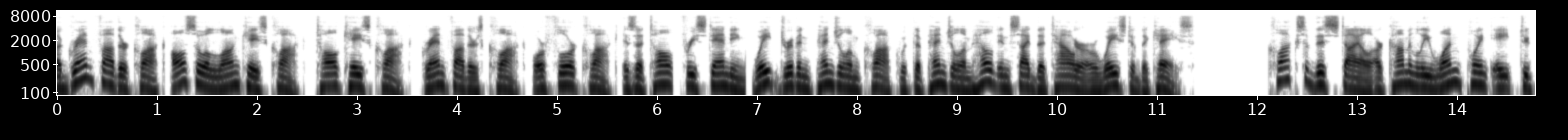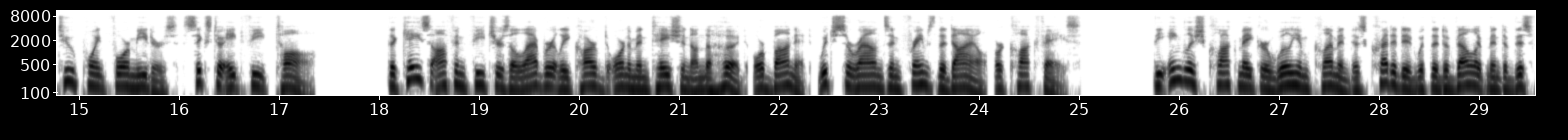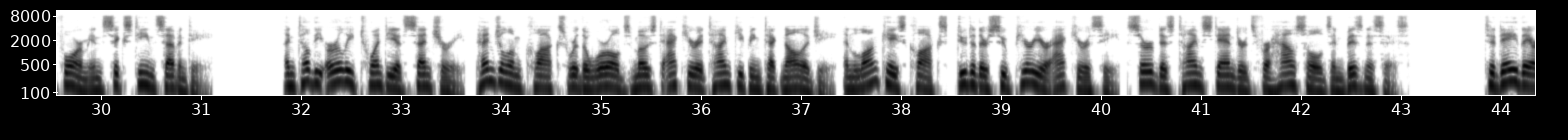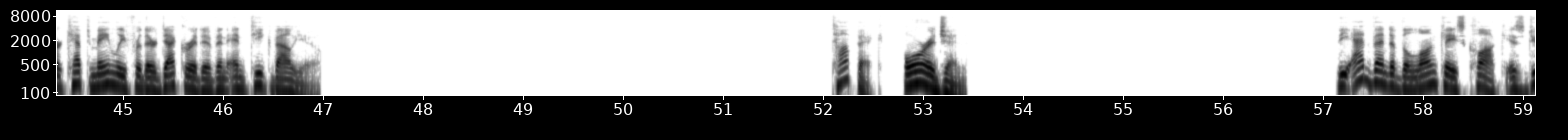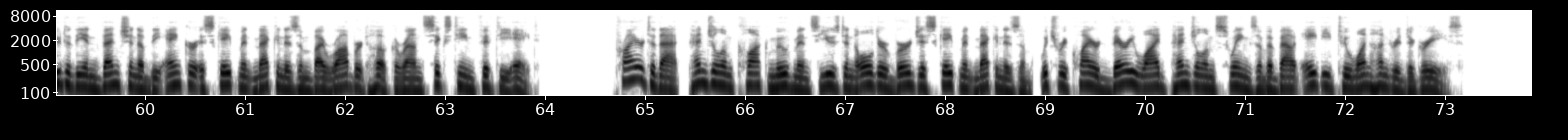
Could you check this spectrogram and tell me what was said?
A grandfather clock also a long case clock, tall case clock, grandfather's clock, or floor clock is a tall, freestanding, weight-driven pendulum clock with the pendulum held inside the tower or waist of the case. Clocks of this style are commonly 1.8 to 2.4 meters 6 to 8 feet tall. The case often features elaborately carved ornamentation on the hood or bonnet, which surrounds and frames the dial, or clock face. The English clockmaker William Clement is credited with the development of this form in 1670. Until the early 20th century, pendulum clocks were the world's most accurate timekeeping technology, and longcase clocks, due to their superior accuracy, served as time standards for households and businesses. Today they are kept mainly for their decorative and antique value. Origin The advent of the longcase clock is due to the invention of the anchor escapement mechanism by Robert Hooke around 1658. Prior to that, pendulum clock movements used an older verge escapement mechanism, which required very wide pendulum swings of about 80 to 100 degrees.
